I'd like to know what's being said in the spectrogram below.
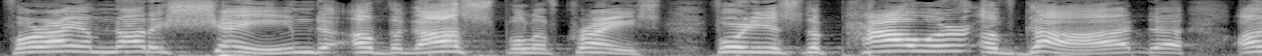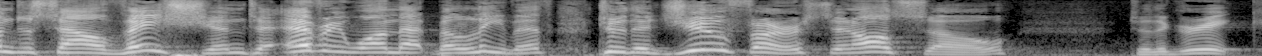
"For I am not ashamed of the gospel of Christ, for it is the power of God unto salvation to everyone that believeth, to the Jew first and also to the Greek."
